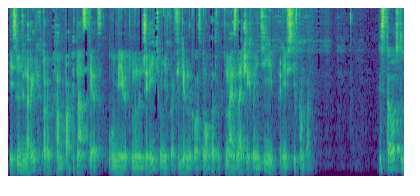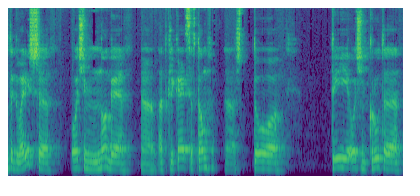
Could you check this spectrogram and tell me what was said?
Есть люди на рынке, которые там по 15 лет умеют менеджерить, у них офигенный классный опыт. Вот моя задача их найти и привести в компанию. Из того, что ты говоришь, э, очень многое э, откликается в том, э, что ты очень круто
